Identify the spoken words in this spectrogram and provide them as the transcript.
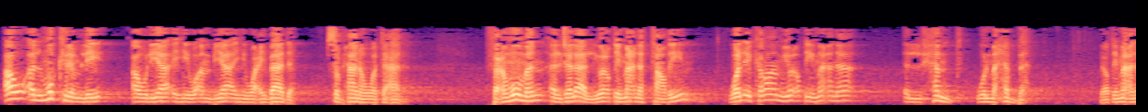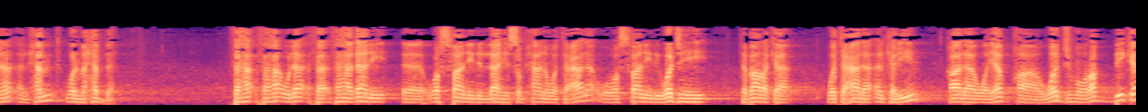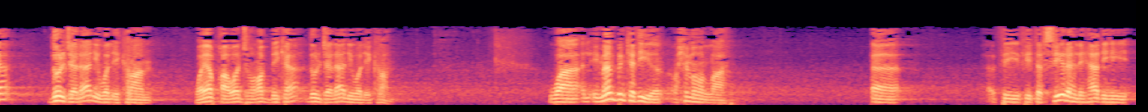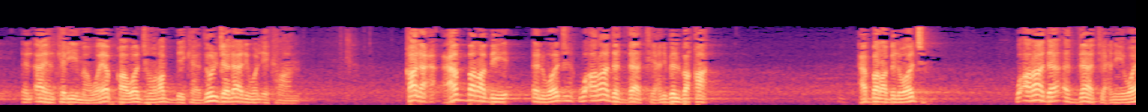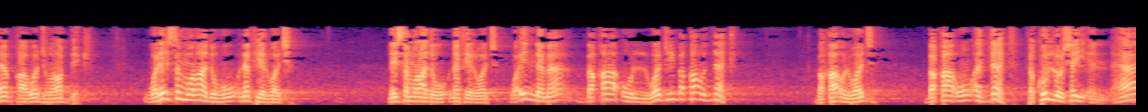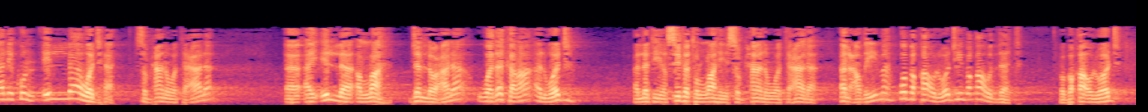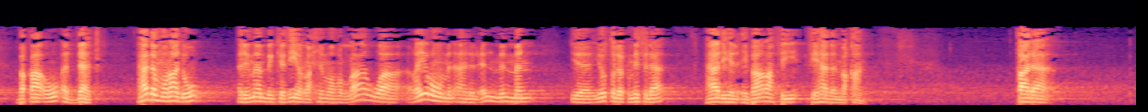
أو المكرم لأوليائه وأنبيائه وعباده سبحانه وتعالى. فعموما الجلال يعطي معنى التعظيم والإكرام يعطي معنى الحمد والمحبة. يعطي معنى الحمد والمحبة. فهؤلاء فهذان آه، وصفان لله سبحانه وتعالى ووصفان لوجهه تبارك وتعالى الكريم. قال ويبقى وجه ربك ذو الجلال والإكرام ويبقى وجه ربك ذو الجلال والإكرام. والإمام بن كثير رحمه الله آه، في في تفسيره لهذه الآية الكريمة ويبقى وجه ربك ذو الجلال والإكرام. قال عبر بالوجه وأراد الذات يعني بالبقاء. عبر بالوجه وأراد الذات يعني ويبقى وجه ربك. وليس مراده نفي الوجه. ليس مراده نفي الوجه وإنما بقاء الوجه بقاء الذات. بقاء الوجه بقاء الذات. فكل شيء هالك إلا وجهه سبحانه وتعالى آه، أي إلا الله جل وعلا وذكر الوجه التي صفة الله سبحانه وتعالى. العظيمة وبقاء الوجه بقاء الذات. وبقاء الوجه بقاء الذات. هذا مراد الإمام بن كثير رحمه الله وغيره من أهل العلم ممن يطلق مثل هذه العبارة في في هذا المقام. قال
